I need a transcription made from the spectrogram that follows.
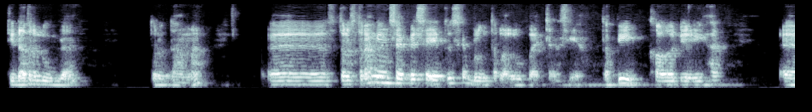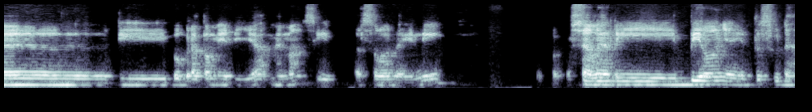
tidak terduga, terutama eh, terus terang yang CPC itu saya belum terlalu baca sih ya. Tapi kalau dilihat eh, di beberapa media, memang sih Barcelona ini salary bill-nya itu sudah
